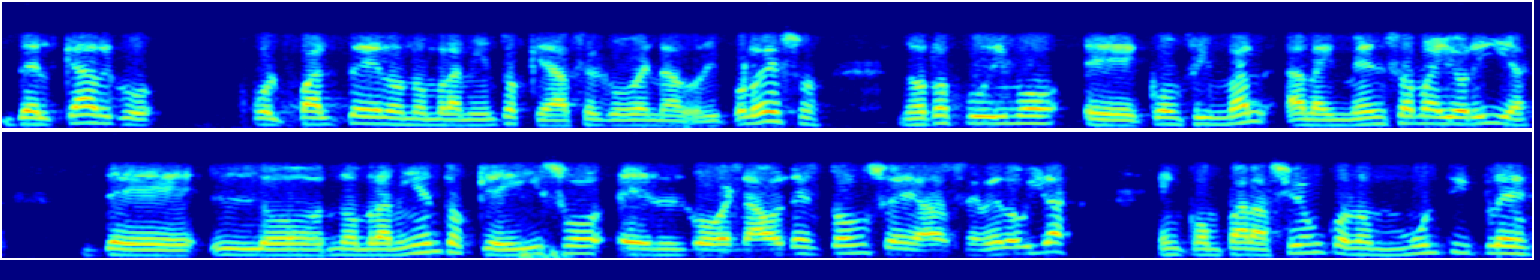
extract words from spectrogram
del cargo por parte de los nombramientos que hace el gobernador. Y por eso nosotros pudimos eh, confirmar a la inmensa mayoría de los nombramientos que hizo el gobernador de entonces, Acevedo Vila, en comparación con los múltiples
